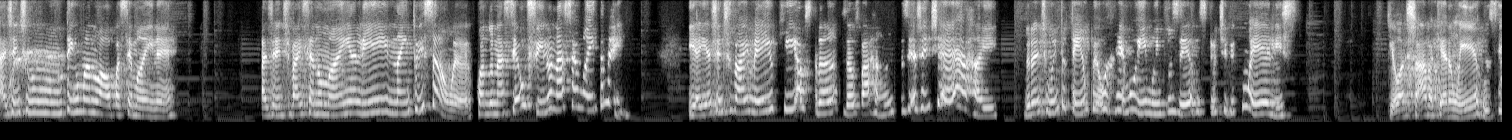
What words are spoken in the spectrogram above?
a gente não tem um manual para ser mãe, né? a gente vai sendo mãe ali na intuição. É, quando nasceu o filho, nasce a mãe também. E aí a gente vai meio que aos trancos, aos barrancos, e a gente erra. E durante muito tempo eu remoí muitos erros que eu tive com eles, que eu achava que eram erros. E...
